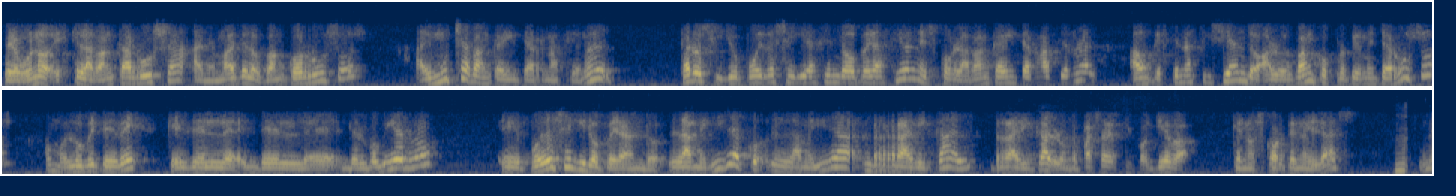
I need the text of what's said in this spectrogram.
Pero bueno, es que la banca rusa, además de los bancos rusos, hay mucha banca internacional. Claro, si yo puedo seguir haciendo operaciones con la banca internacional, aunque estén asfixiando a los bancos propiamente rusos, como el VTB, que es del, del, gobierno, eh, puedo seguir operando. La medida, la medida radical, radical, lo que pasa es que conlleva que nos corten el gas. Mm.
